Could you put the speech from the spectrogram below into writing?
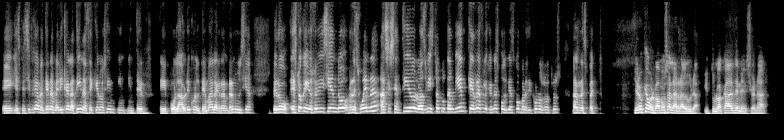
eh, y específicamente en América Latina? Sé que no es interpolable con el tema de la gran renuncia, pero esto que yo estoy diciendo resuena, hace sentido, lo has visto tú también. ¿Qué reflexiones podrías compartir con nosotros al respecto? Quiero que volvamos a la herradura y tú lo acabas de mencionar.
